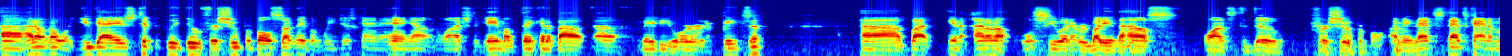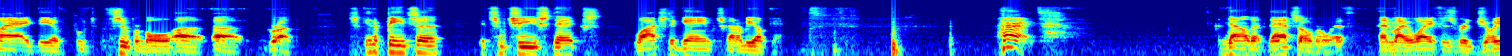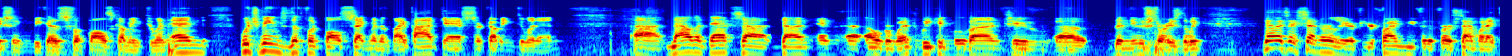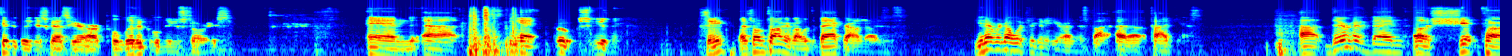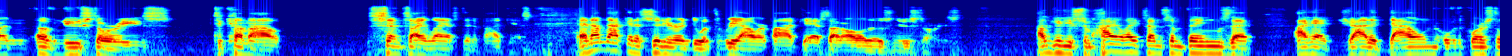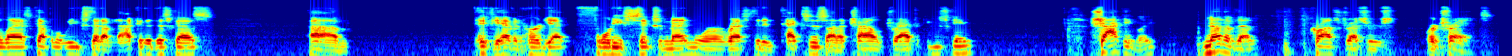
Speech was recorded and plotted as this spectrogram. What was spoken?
Uh, I don't know what you guys typically do for Super Bowl Sunday, but we just kind of hang out and watch the game. I'm thinking about uh, maybe ordering a pizza. Uh, but, you know, I don't know. We'll see what everybody in the house wants to do for Super Bowl. I mean, that's that's kind of my idea of Super Bowl uh, uh, grub. Just get a pizza, get some cheese sticks, watch the game. It's going to be okay. All right. Now that that's over with, and my wife is rejoicing because football's coming to an end, which means the football segment of my podcasts are coming to an end. Uh, now that that's uh, done and uh, over with, we can move on to uh, the news stories of the week. Now, as I said earlier, if you're finding me for the first time, what I typically discuss here are political news stories. And, uh, yeah, oh, excuse me. See, that's what I'm talking about with the background noises. You never know what you're going to hear on this po- uh, podcast. Uh, there have been a shit ton of news stories to come out since I last did a podcast. And I'm not going to sit here and do a three hour podcast on all of those news stories. I'll give you some highlights on some things that I had jotted down over the course of the last couple of weeks that I'm not going to discuss. Um, if you haven't heard yet, 46 men were arrested in Texas on a child trafficking scheme. Shockingly, none of them cross dressers or trans.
